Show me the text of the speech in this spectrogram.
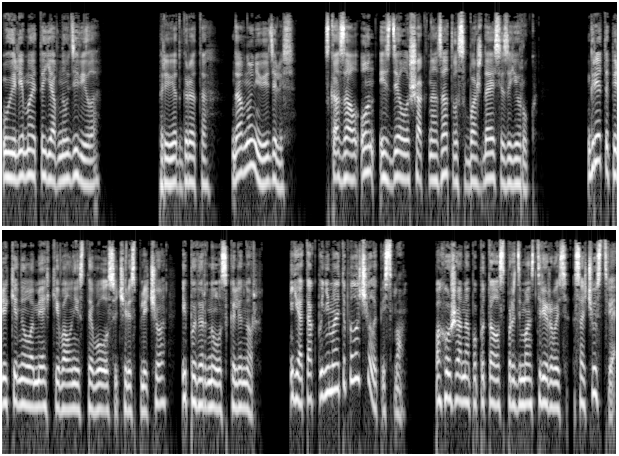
Уильяма это явно удивило. «Привет, Грета. Давно не виделись», — сказал он и сделал шаг назад, высвобождаясь из ее рук. Грета перекинула мягкие волнистые волосы через плечо и повернулась к Эленор. «Я так понимаю, ты получила письмо?» Похоже, она попыталась продемонстрировать сочувствие,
